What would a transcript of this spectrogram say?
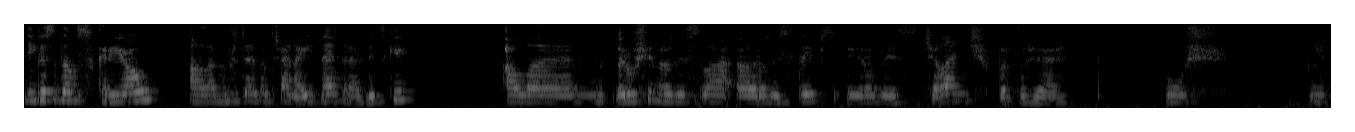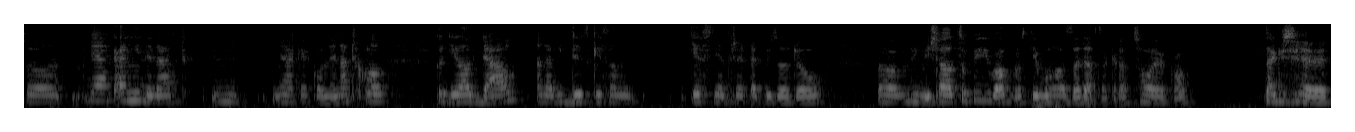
Někde se tam skryjou, ale můžete je tam třeba najít, ne teda vždycky, ale ruším rozisla, uh, rozis tips i rozis challenge, protože už mě to nějak ani nenač, nějak jako nenačklo to dělat dál a navíc vždycky jsem těsně před epizodou vymýšlela, co bych vám prostě mohla zadat, sakra, co jako. Takže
